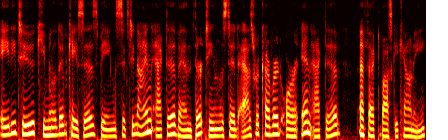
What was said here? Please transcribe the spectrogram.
82 cumulative cases, being 69 active and 13 listed as recovered or inactive, affect Bosque County.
